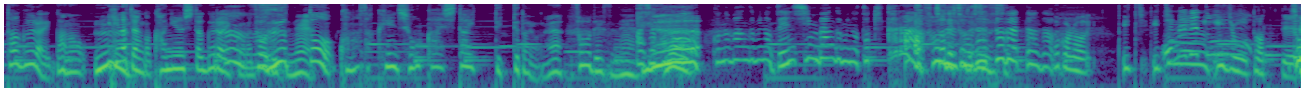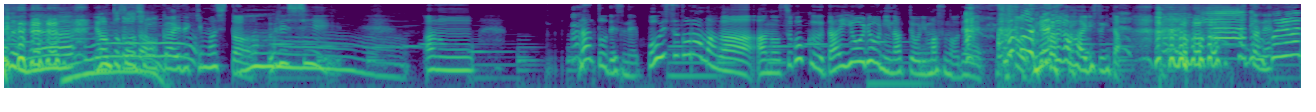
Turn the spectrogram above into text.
たぐらい、あの、うん。ひなちゃんが加入したぐらいからうんずっとこの作品紹介したいって言ってたよね。そうですね。あ、じゃこの、この番組の前身番組の時から。あそうですそうですずっとだったんだ。だ。から一一年以上経ってそうだよね。やっと本当そうだ。紹介できました。うん。嬉しい。あのーなんとですねボイスドラマがあのすごく大容量になっておりますのでちょっと熱が入りすぎた。いやー、でも、これは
